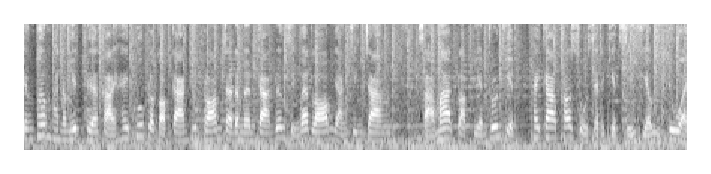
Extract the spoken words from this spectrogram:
ยังเพิ่มพันธมิตรเครือข่ายให้ผู้ประกอบการที่พร้อมจะดำเนินการเรื่องสิ่งแวดล้อมอย่างจริงจัง สามารถปรับเปลี่ยนธุรกิจให้ก้าวเข้าสู่เศรษฐกิจสีเขียวอีกด้วย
